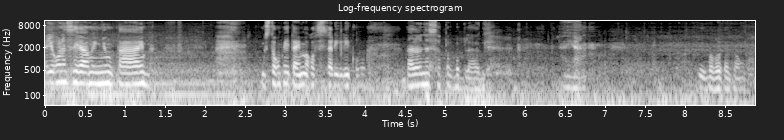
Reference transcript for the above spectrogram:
ayoko na sayangin yung time. Gusto ko may time ako sa sarili ko. Lalo na sa pagbablog. Ayan. Ibabalag ako.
